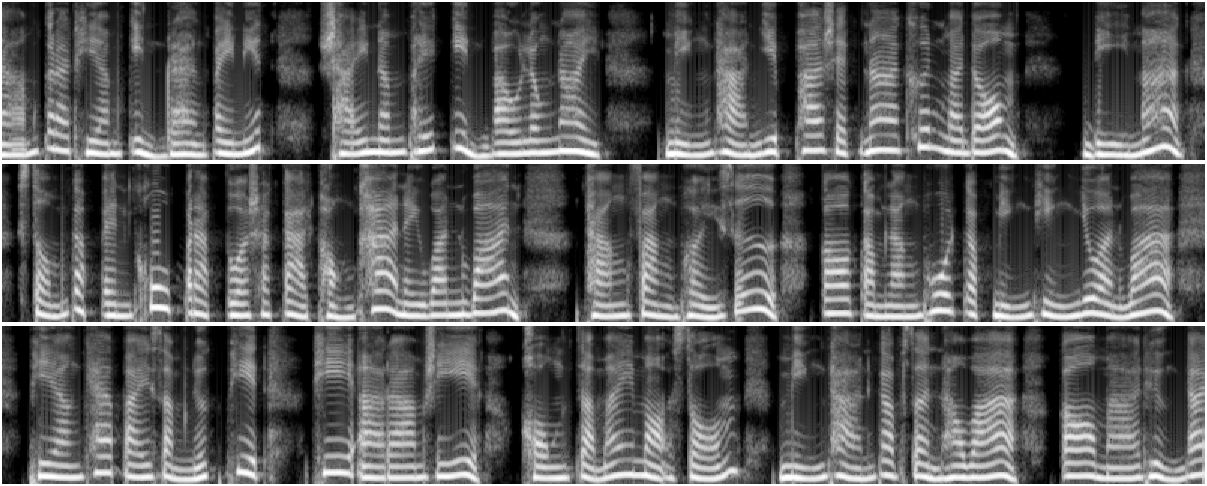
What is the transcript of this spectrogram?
น้ำกระเทียมกลิ่นแรงไปนิด ใช้น้ำพริกกลิ่นเบาลงหน่อย หมิงฐานหยิบผ้าเช็ดหน้าขึ้นมาดม ดีมาก สมกับเป็นคู่ปรับตัวฉกาจของข้าในวันวาน ทางฝั่งเผยซื่อก็กำลังพูดกับหมิงผิงหยวนว่า เพียงแค่ไปสำนึกผิด ที่อารามชี คงจะไม่เหมาะสม หมิงฐานกับเซินฮวา ก็มาถึงได้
